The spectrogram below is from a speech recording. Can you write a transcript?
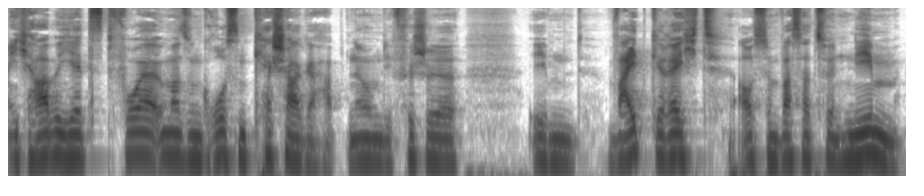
ich habe jetzt vorher immer so einen großen Kescher gehabt, ne, um die Fische eben weitgerecht aus dem Wasser zu entnehmen.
